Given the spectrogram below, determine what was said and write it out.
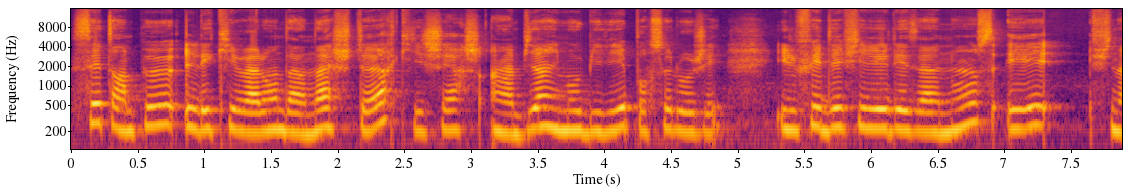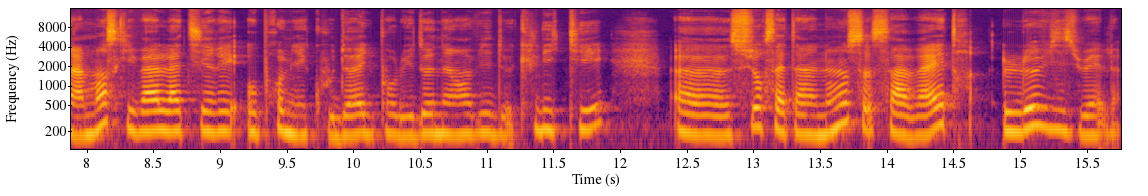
c'est un peu l'équivalent d'un acheteur qui cherche un bien immobilier pour se loger. Il fait défiler les annonces et finalement ce qui va l'attirer au premier coup d'œil pour lui donner envie de cliquer euh, sur cette annonce, ça va être le visuel.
